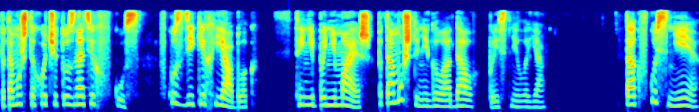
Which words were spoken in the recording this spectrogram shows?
потому что хочет узнать их вкус. Вкус диких яблок. «Ты не понимаешь, потому что не голодал», — пояснила я. «Так вкуснее».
